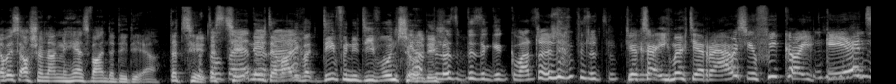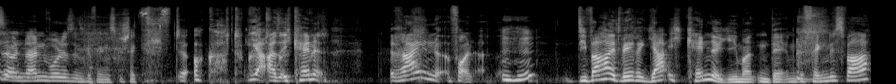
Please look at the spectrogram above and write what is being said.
Aber ist auch schon lange her, es war in der DDR. Das zählt, das zählt nicht, da war die definitiv Ich habe unschuldig. bloß ein bisschen gequatsselt, ein bisschen zu Die hat gesagt, ich möchte hier raus, ihr Ficker, ich geh jetzt. Und dann wurde es ins Gefängnis gesteckt. viel. Oh Gott, oh Gott. Ja, also ich kenne rein von. Die Wahrheit wäre, ja, ich kenne jemanden, der im Gefängnis war,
